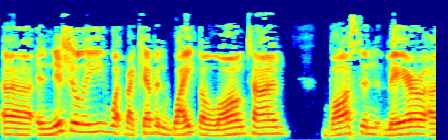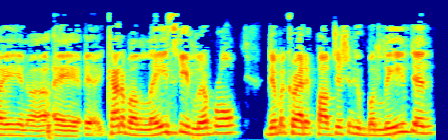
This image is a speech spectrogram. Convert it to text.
Uh, initially, what by Kevin White, the longtime Boston mayor, a, you know, a, a kind of a lazy liberal Democratic politician who believed in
